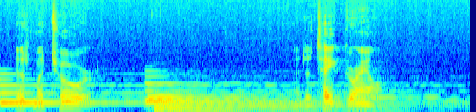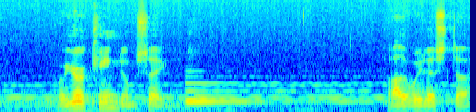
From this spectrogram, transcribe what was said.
us mature and to take ground for your kingdom's sake. Father, we just uh,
